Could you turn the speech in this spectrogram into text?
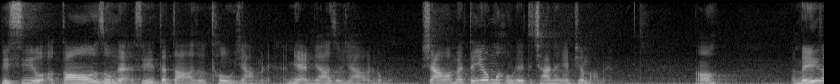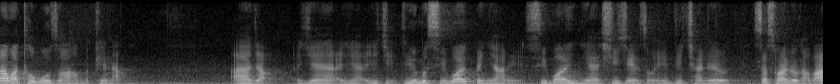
ပစ္စည်းကိုအကောင်းဆုံးနဲ့ဈေးတက်တာဆိုထုတ်ရမလဲအမြတ်အများဆုံးရအောင်လုပ်မယ်ရှာမှာမဲ့တရုတ်မဟုတ်လေတခြားနိုင်ငံဖြစ်မှာပဲနော် အမေရိကမှာထုတ်ဖို့ဆိုတာမဖြစ်နိုင်ဘူးအားကြောင့်အရန်အရန်အရေးကြီးဒီလိုမျိုးစီးပွားရေးပညာတွေစီးပွားရေးဉာဏ်ရှိကျင်ဆိုရင်ဒီ channel ကို subscribe လုပ်တာပါ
